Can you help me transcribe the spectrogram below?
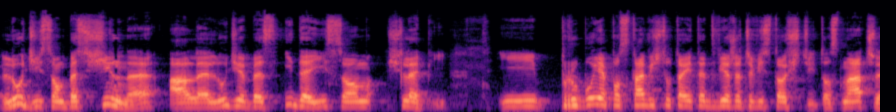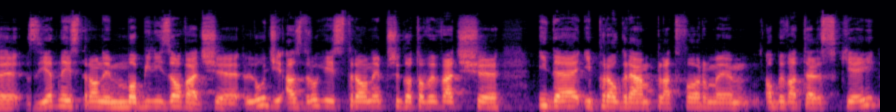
ludzi są bezsilne, ale ludzie bez idei są ślepi i próbuje postawić tutaj te dwie rzeczywistości. To znaczy, z jednej strony mobilizować ludzi, a z drugiej strony przygotowywać ideę i program Platformy Obywatelskiej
